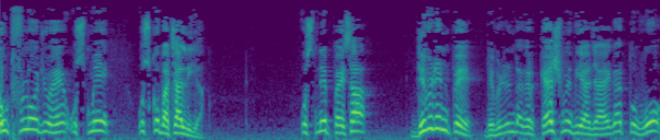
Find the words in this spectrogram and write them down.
آؤٹ فلو جو ہے اس میں اس کو بچا لیا اس نے پیسہ ڈویڈنڈ پہ ڈویڈنڈ اگر کیش میں دیا جائے گا تو وہ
